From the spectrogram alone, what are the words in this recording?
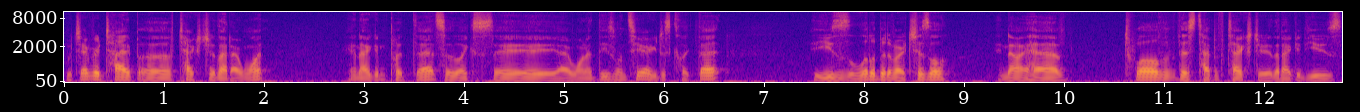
whichever type of texture that I want and I can put that. So like say I wanted these ones here I can just click that. It uses a little bit of our chisel and now I have 12 of this type of texture that I could use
